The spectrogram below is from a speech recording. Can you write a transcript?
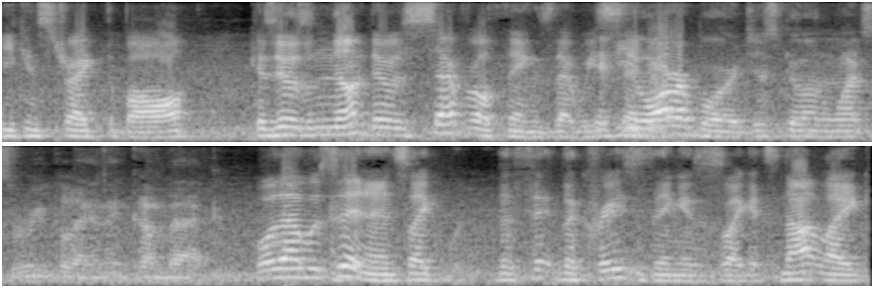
he can strike the ball? Because there was no, there was several things that we If said. you that- are bored, just go and watch the replay and then come back. Well, that was it, and it's like the th- the crazy thing is, it's like it's not like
